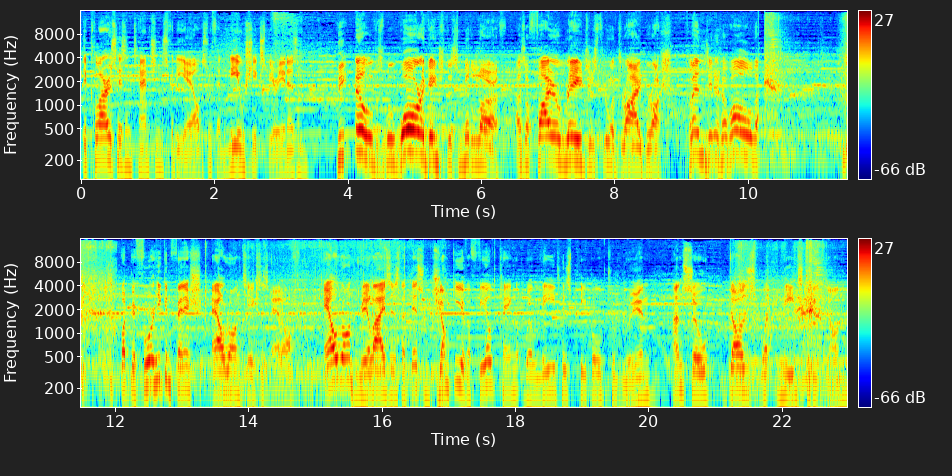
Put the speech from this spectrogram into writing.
declares his intentions for the elves with a neo Shakespeareanism. The elves will war against this Middle Earth as a fire rages through a dry brush, cleansing it of all the. But before he can finish, Elrond takes his head off. Elrond realizes that this junkie of a field king will lead his people to ruin, and so does what needs to be done.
